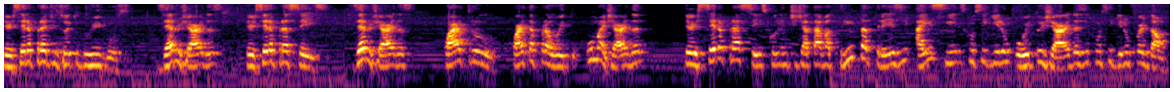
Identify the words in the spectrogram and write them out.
terceira para 18 do Eagles, 0 jardas, terceira para 6, 0 jardas, quatro, quarta para 8, 1 jarda, terceira para 6, quando a gente já estava 30 a 13, aí sim eles conseguiram 8 jardas e conseguiram for down.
